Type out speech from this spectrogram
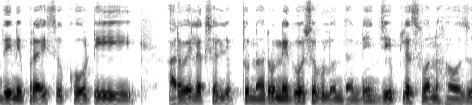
దీని ప్రైస్ కోటి అరవై లక్షలు చెప్తున్నారు. నెగోషియబుల్ ఉందండి. G plus one house.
